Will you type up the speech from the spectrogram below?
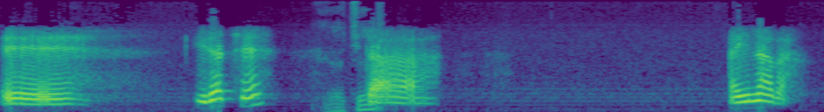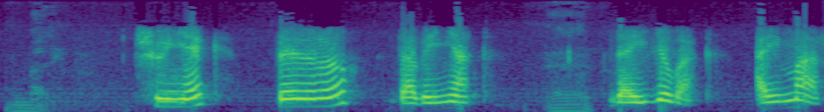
e, iratxe, Iratxe. da ainara. Vale. Suinek, Pedro, da Beñat. Da Ilobak, Aimar,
